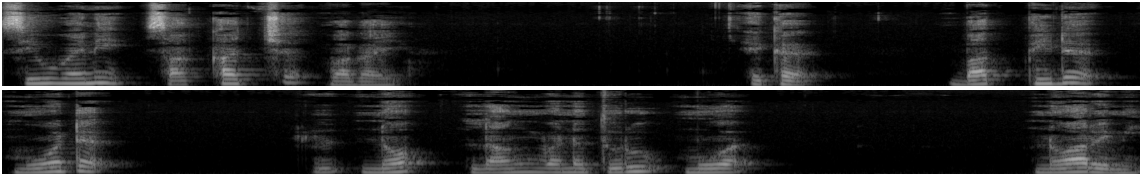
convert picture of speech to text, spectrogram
සිව්වැනි සක්කච්ඡ වගයි. 1. බත් පිඩ මුවට නො ලංවනතුරු මුව නොවරෙමි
